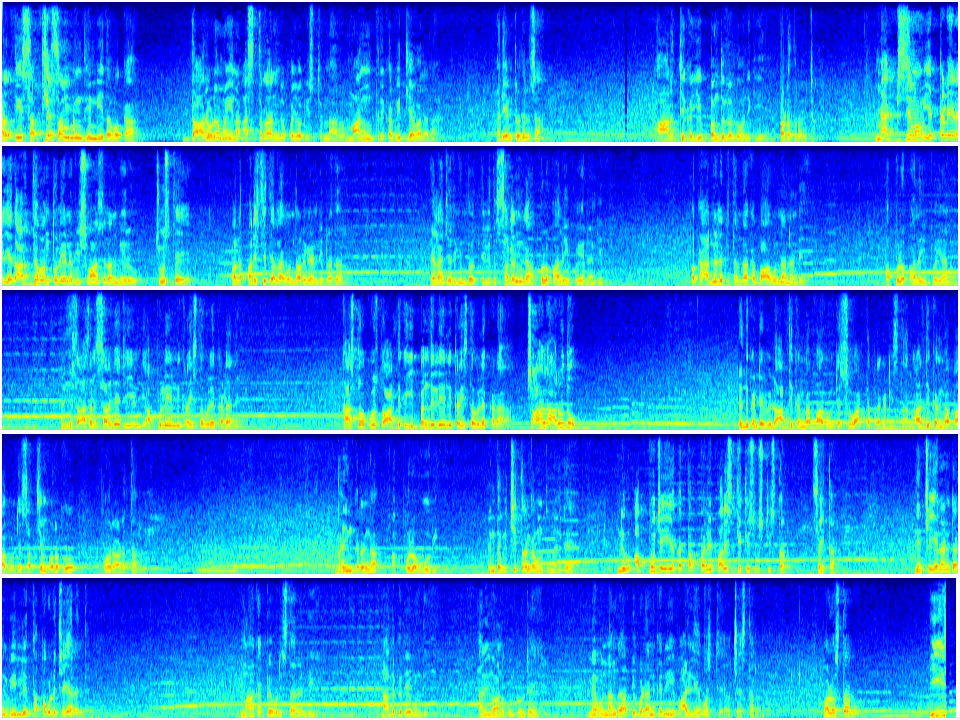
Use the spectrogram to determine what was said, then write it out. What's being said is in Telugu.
ప్రతి సత్య సంబంధి మీద ఒక దారుణమైన అస్త్రాన్ని ఉపయోగిస్తున్నారు మాంత్రిక విద్య వలన. అదేంటో తెలుసా? ఆర్థిక ఇబ్బందులలోనికి పడదురోయటం మ్యాక్సిమం ఎక్కడైనా యథార్థవంతులైన విశ్వాసులను మీరు చూస్తే వాళ్ళ పరిస్థితి ఎలాగుందో అడగండి బ్రదర్. ఎలా జరిగిందో తెలీదు. సడన్గా అప్పుల పాలైపోయానండి. ఒక ఆరు నెలల క్రితం దాకా బాగున్నానండి. అప్పుల పాలైపోయాను. అని అసలు సర్వే చేయండి అప్పు లేని క్రైస్తవులు ఎక్కడని. కాస్తో కూస్తో ఆర్థిక ఇబ్బంది లేని క్రైస్తవులు ఎక్కడ? చాలా అరుదు. ఎందుకంటే వీళ్ళు ఆర్థికంగా బాగుంటే సువార్త ప్రకటిస్తారు. ఆర్థికంగా బాగుంటే సత్యం కొరకు పోరాడుతారు. భయంకరంగా అప్పుల ఊబి ఎంత విచిత్రంగా ఉంటుందంటే నువ్వు అప్పు చేయక తప్పని పరిస్థితి సృష్టిస్తాడు సైతాన్. నేను చేయనంటానికి వీలు లేదు తప్పకుండా చేయాలంతే నాకు అప్పు నా దగ్గర ఏముంది? అని నువ్వు అనుకుంటుంటే మేము ఉన్నాగా అప్పివ్వడానికని వాళ్ళే వస్తే వచ్చేస్తారు. వాళ్ళు వస్తారు. ఈ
